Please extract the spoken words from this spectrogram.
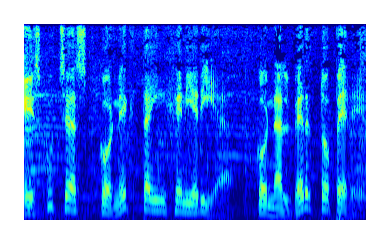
Escuchas Conecta Ingeniería con Alberto Pérez.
